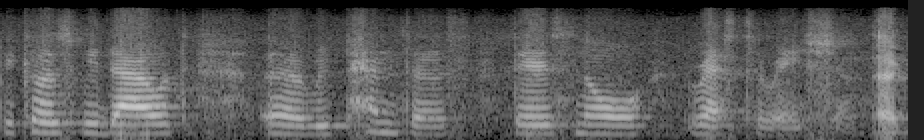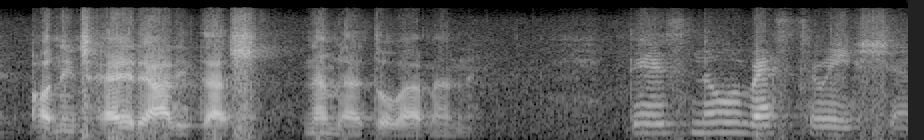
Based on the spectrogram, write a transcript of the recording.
Because without uh, repentance, there is no restoration. E- Ha nincs helyreállítás, nem lehet tovább menni. There is no restoration.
